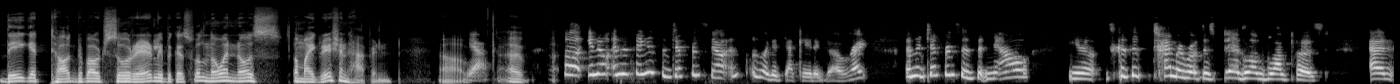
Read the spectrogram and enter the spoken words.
they get talked about so rarely because well, no one knows a migration happened. Uh, yeah. Uh, well, you know, and the thing is, the difference now, and it was like a decade ago, right? And the difference is that now you know, it's because at the time I wrote this big long blog post, and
